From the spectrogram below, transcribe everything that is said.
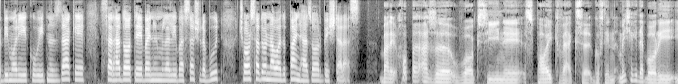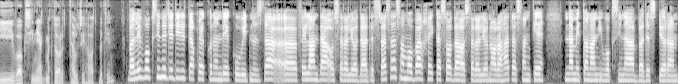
بیماری کووید 19 که سرحدات بین المللی بسته شده بود 495 هزار بیشتر است. بله خب از واکسین سپایک وکس گفتین میشه که درباره این واکسین یک مقدار توضیحات بتین؟ بله واکسین جدید تقویت کننده کووید 19 فعلا در استرالیا در دسترس است اما برخی کسا در استرالیا ناراحت هستند که نمی‌تونن این واکسین به دست بیارن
